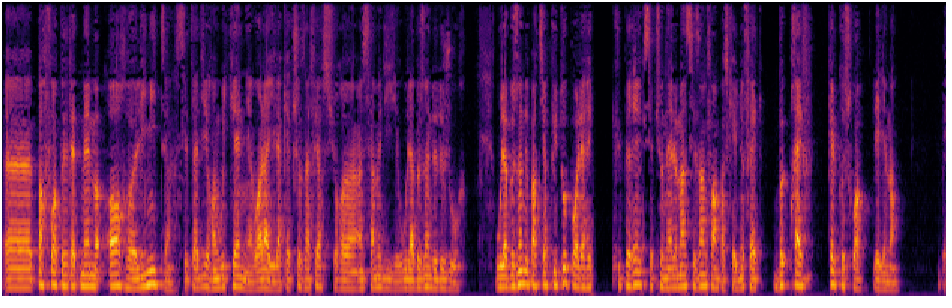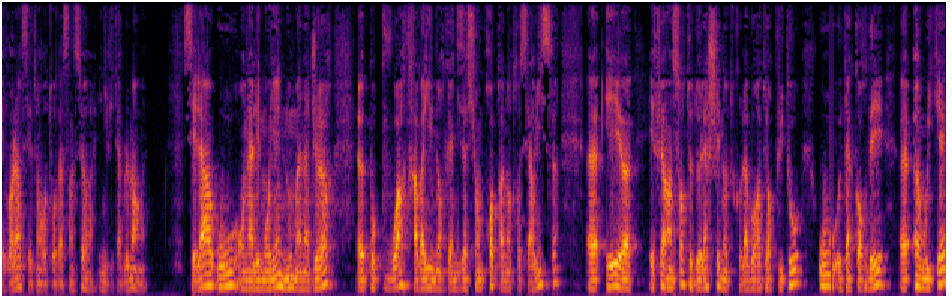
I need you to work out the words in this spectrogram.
parfois peut-être même hors limite, c'est-à-dire un week-end, voilà, il a quelque chose à faire sur un samedi, ou il a besoin de deux jours, ou il a besoin de partir plus tôt pour aller récupérer exceptionnellement ses enfants parce qu'il y a une fête, bref, quel que soit l'élément ben voilà, c'est un retour d'ascenseur, inévitablement. Hein. C'est là où on a les moyens, nous, managers, euh, pour pouvoir travailler une organisation propre à notre service euh, euh, et, faire en sorte de lâcher notre collaborateur plus tôt ou d'accorder un week-end,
